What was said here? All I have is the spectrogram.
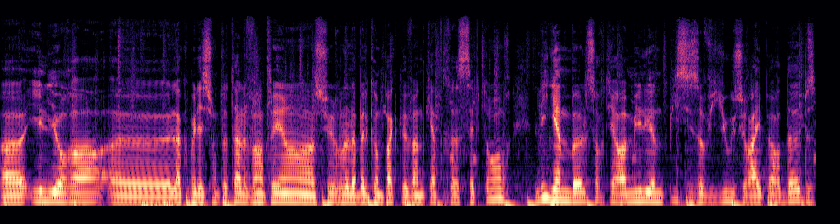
Euh, il y aura euh, la compilation totale 21 sur le label Compact le 24 septembre. Lee Gamble sortira Million Pieces of You sur Hyperdubs.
